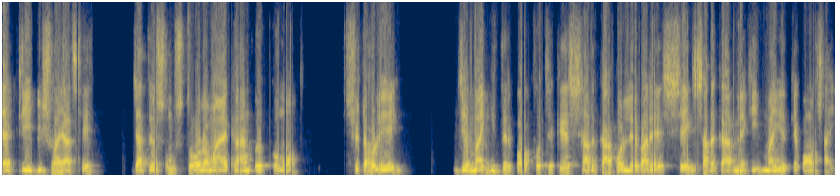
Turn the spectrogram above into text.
একটি বিষয় আছে, যাতে সমস্ত ওলামায় গ্রাম ঐক্যমত সেটা হলো এই যে মাইয়েতের পক্ষ থেকে সাদকা করলে পারে সেই সাদকার নাকি মাইয়েতকে পৌঁছায়।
